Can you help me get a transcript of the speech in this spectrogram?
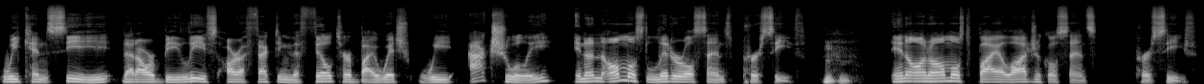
we can see that our beliefs are affecting the filter by which we actually, in an almost literal sense, perceive. Mm-hmm. In an almost biological sense, perceive.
